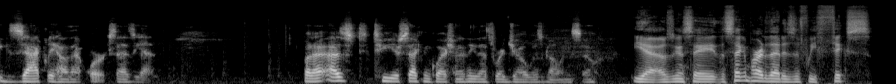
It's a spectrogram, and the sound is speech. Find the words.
exactly how that works as yet. But as to your second question, I think that's where Joe was going. So. Yeah, I was going to say the second part of that is if we fix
